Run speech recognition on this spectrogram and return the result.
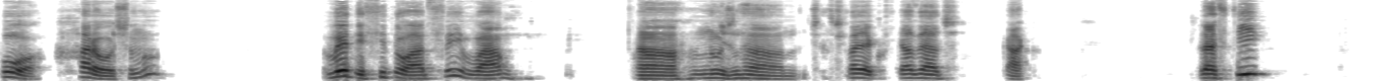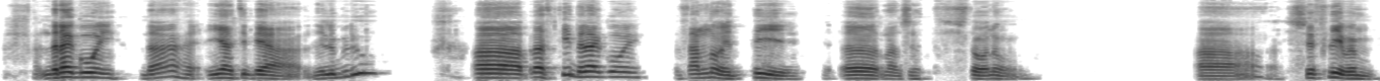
по-хорошему в этой ситуации вам э, нужно человеку сказать, как, прости, дорогой, да, я тебя не люблю, а, прости, дорогой, со мной ты, э, значит, что, ну, а, счастливым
